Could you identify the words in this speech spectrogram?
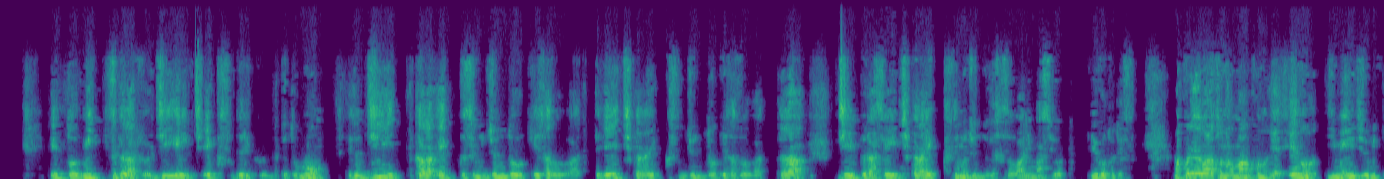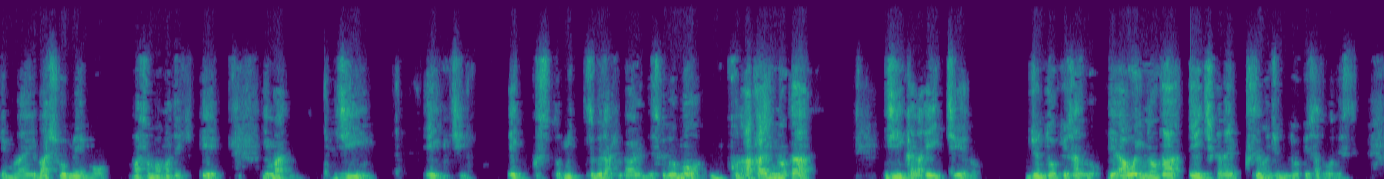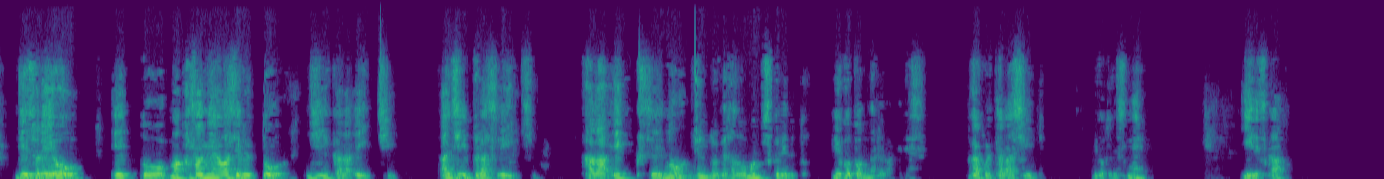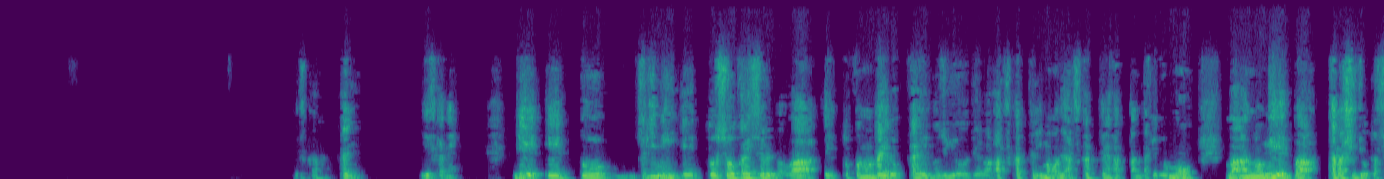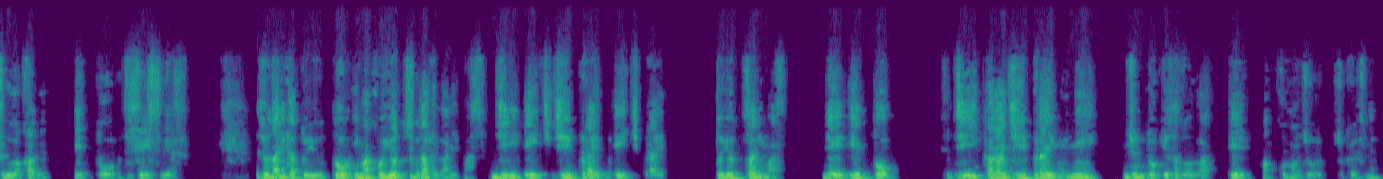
えっと、三つグラフ、GH、X 出てくるんだけども、えっと、G から X に順動形作動があって、H から X に順動形作動があったら、G プラス H から X にも順動形作動がありますよということです。まあ、これはその、まあ、この絵のイメージを見てもらえば証明も、まあ、そのままできて、今、G、H、X と三つグラフがあるんですけども、この赤いのが G から H への順動形作動。で、青いのが H から X への順動形作動です。で、それを、えっと、まあ、重ね合わせると、G から H、あ、G プラス H から X への順動形作動も作れるということになるわけです。だからこれ正しいということですね。いいですか？ですか？はい。いいですかね。で、えっと、次に、えっと、紹介するのは、えっと、この第6回の授業では扱って、今まで扱ってなかったんだけども、まあ、あの、見れば正しいということはすぐわかる、えっと、性質です。それ何かというと、今、こう4つグラフがあります。G、H、G プライム、H プライムと4つあります。で、えっと、G から G プライムに順動形作動があって、まあ、この状況ですね。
